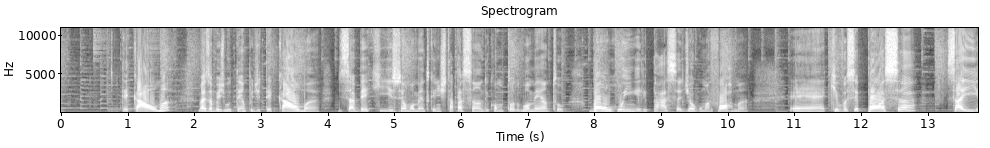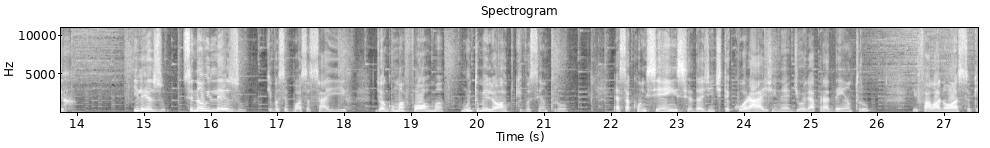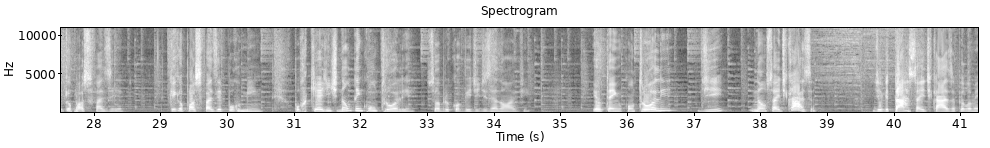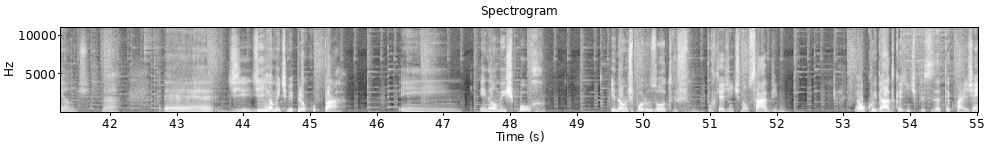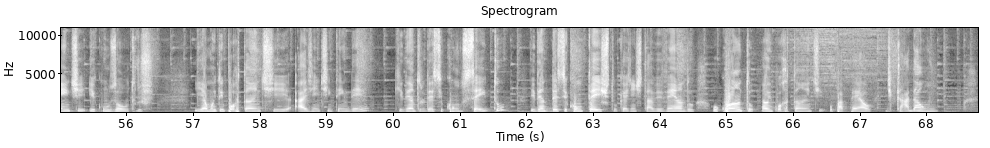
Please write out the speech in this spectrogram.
ter calma, mas ao mesmo tempo de ter calma, de saber que isso é um momento que a gente está passando e como todo momento, bom ou ruim, ele passa de alguma forma, é, que você possa sair ileso. Se não ileso, que você possa sair de alguma forma muito melhor do que você entrou. Essa consciência da gente ter coragem, né, de olhar para dentro e falar: nossa, o que, que eu posso fazer? O que, que eu posso fazer por mim? Porque a gente não tem controle sobre o Covid-19. Eu tenho controle de não sair de casa, de evitar sair de casa, pelo menos, né? É, de, de realmente me preocupar em, em não me expor e não expor os outros, porque a gente não sabe. É o cuidado que a gente precisa ter com a gente e com os outros e é muito importante a gente entender que dentro desse conceito e dentro desse contexto que a gente está vivendo, o quanto é o importante o papel de cada um.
